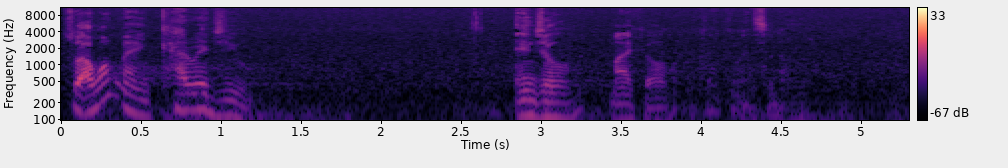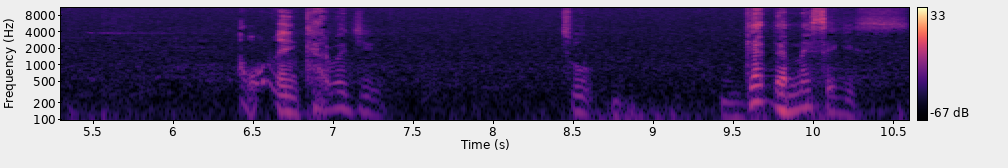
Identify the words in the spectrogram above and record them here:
So I want to encourage you, Angel, Michael. I want to encourage you to get the messages.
